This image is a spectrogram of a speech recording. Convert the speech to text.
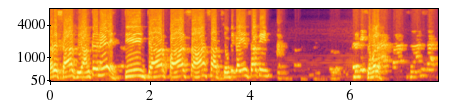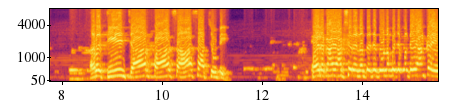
अरे सात अंक आहे नाही तीन चार पाच सहा सात. शेवटी काय येईल? सात येईल. अरे तीन चार पाच सहा सात शेवटी. पहिलं काय अक्षर आहे? नंतरच्या दोन नंबरचे कोणतेही अंक आहे?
